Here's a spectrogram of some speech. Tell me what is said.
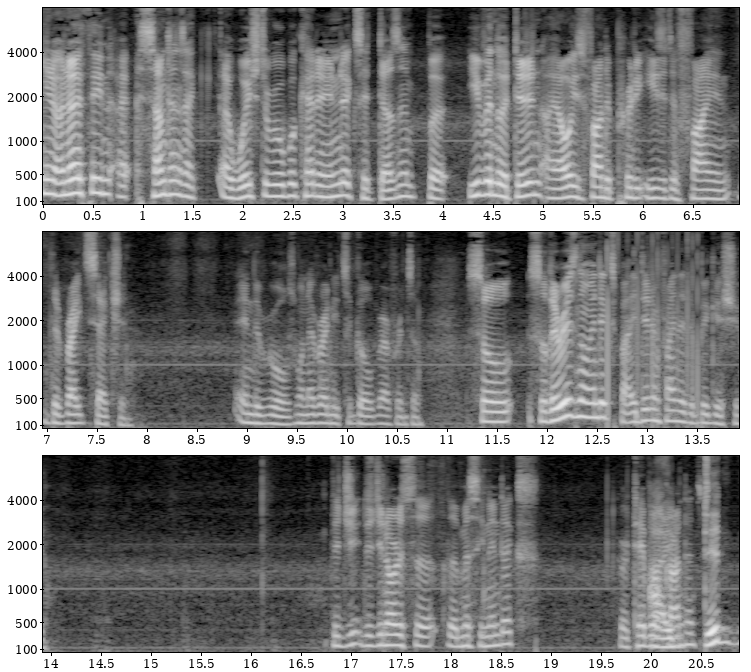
you know, another thing. I, sometimes I I wish the rulebook had an index. It doesn't, but even though it didn't, I always found it pretty easy to find the right section in the rules whenever I need to go reference them. So so there is no index, but I didn't find it a big issue. Did you did you notice the, the missing index or table of I contents? did.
